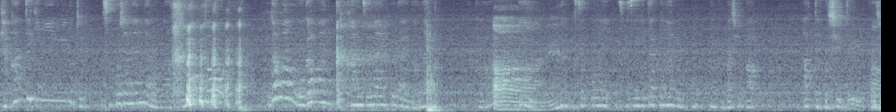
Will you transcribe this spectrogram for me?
客観的に見るとそこじゃないんだろうな本当我慢を我慢と感じないくらいの何かああね。なんかそこに注ぎたくなるなんか場所があってほしいという個人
